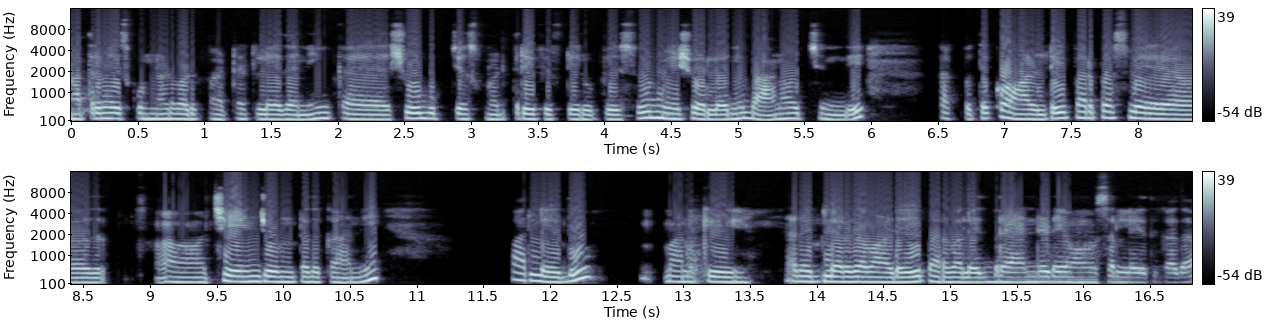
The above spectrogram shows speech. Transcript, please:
మాత్రం వేసుకుంటున్నాడు. వాడికి పట్టట్లేదని ఇంకా షూ బుక్ చేసుకున్నాడు. త్రీ ఫిఫ్టీ రూపీస్ మీషోలోనే బాగానే వచ్చింది. కాకపోతే క్వాలిటీ పర్పస్ చేంజ్ ఉంటుంది కానీ పర్లేదు. మనకి రెగ్యులర్గా వాడేవి పర్వాలేదు. బ్రాండెడ్ ఏం అవసరం లేదు కదా.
